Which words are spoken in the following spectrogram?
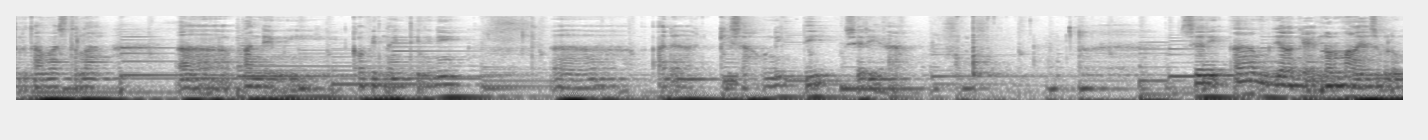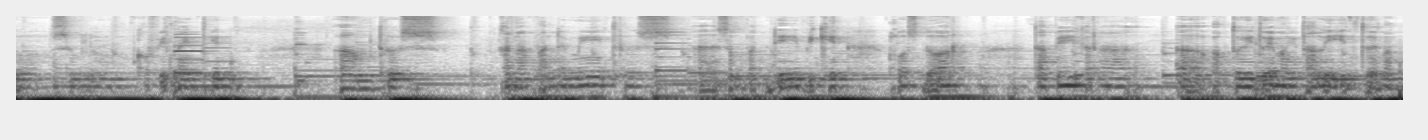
terutama setelah uh, pandemi COVID-19 ini uh, ada kisah unik di Serie A. Serie A berjalan kayak normal ya sebelum sebelum COVID-19 um, terus karena pandemi terus uh, sempat dibikin close door. Tapi karena uh, waktu itu emang Italia itu emang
